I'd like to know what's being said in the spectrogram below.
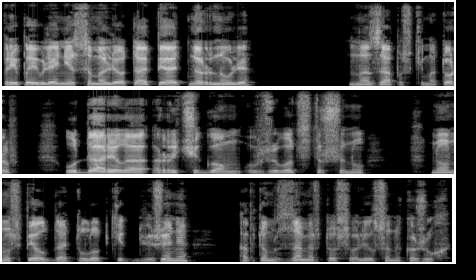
При появлении самолета опять нырнули. На запуске моторов ударила рычагом в живот старшину, но он успел дать лодке движение, а потом замертво свалился на кожух.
